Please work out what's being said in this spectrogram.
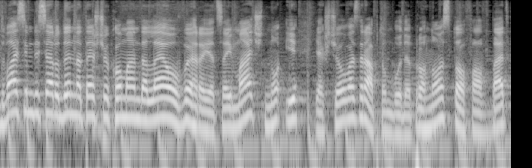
2.71 на те, що команда Лео виграє цей матч. Ну і якщо у вас раптом буде прогноз, то Фавбет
